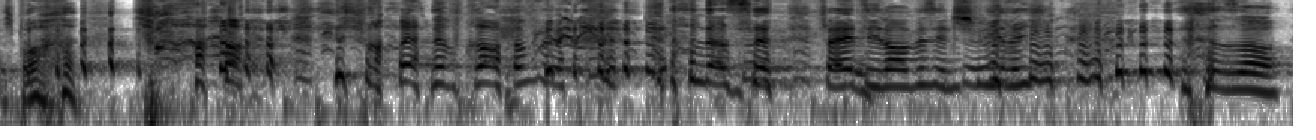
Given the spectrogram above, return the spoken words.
ich brauche, ich brauche, ich brauche ja eine Frau dafür. Und das äh, verhält sich noch ein bisschen schwierig. so.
